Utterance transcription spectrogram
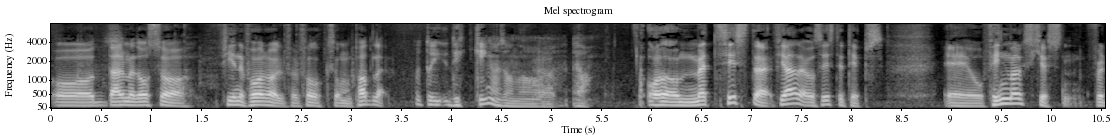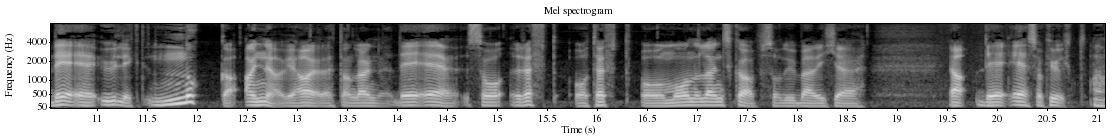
og dermed også fine forhold for folk som padler. Dykking og sånn. Og, ja. Og mitt siste, fjerde og siste tips er jo Finnmarkskysten. For det er ulikt noe annet vi har i dette landet. Det er så røft og tøft og månelandskap så du bare ikke Ja, det er så kult. Ja.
